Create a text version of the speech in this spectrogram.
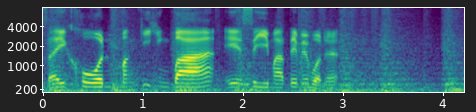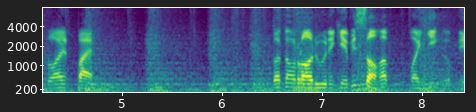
ไซโคนมังกี้คิงบาร์เอซีมาเต็มไปหมดนะร้อยไป ก็ต้องรอดูในเกมที่ 2 ครับไวกิ้งกับเอ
